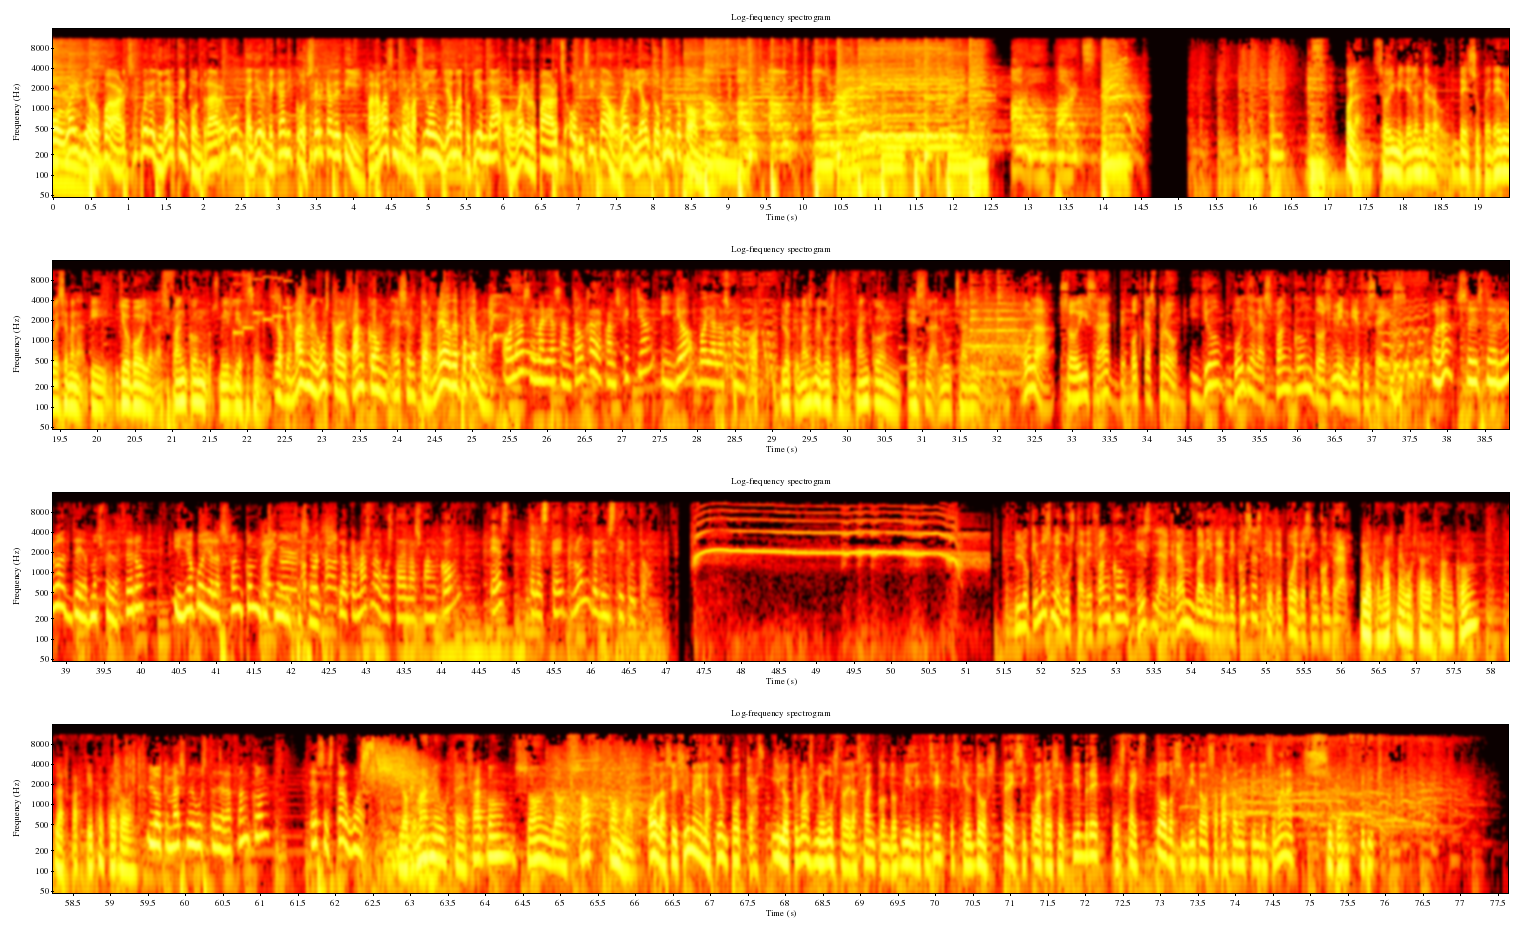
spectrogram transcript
O'Reilly Auto Parts puede ayudarte a encontrar un taller mecánico cerca de ti. Para más información, llama a tu tienda O'Reilly Auto Parts o visita oreillyauto.com. O'Reilly Hola, soy Miguel on the road de Superhéroe Semanal y yo voy a las FanCon 2016. Lo que más me gusta de Fancom es el torneo de Pokémon. Hola, soy María Santonja de Fans Fiction y yo voy a las FanCon. Lo que más me gusta de FanCon es la lucha libre. Hola, soy Isaac de Podcast Pro y yo voy a las FanCon 2016. Hola, soy Este Oliva de Atmósfera Cero y yo voy a las FanCom 2016. Lo que más me gusta de las FanCon es el escape room del instituto. Lo que más me gusta de FanCon es la gran variedad de cosas que te puedes encontrar. Lo que más me gusta de FanCon, las partidas de rol. Lo que más me gusta de la FanCon es Star Wars. Lo que más me gusta de Facon son los soft combat. Hola, soy Suna de Nación Podcast y lo que más me gusta de las FanCon 2016 es que el 2, 3 y 4 de septiembre estáis todos invitados a pasar un fin de semana super friki.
